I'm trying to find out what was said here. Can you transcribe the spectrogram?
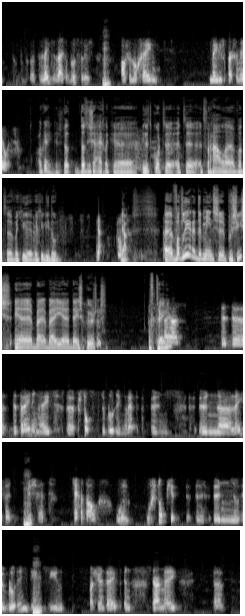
levensbedreigend bloedverlies Mhm. als er nog geen medisch personeel is. Oké, dus dat, dat is eigenlijk eh, in het kort eh, het, het verhaal wat, wat, jullie, wat jullie doen. Ja, klopt. Ja. Wat leren de mensen precies bij, bij deze cursus? Of training? Nou ja, de, de, de training heet Stop de bloeding, red een, een eh, leven. Mhm. Dus het zeg het al, hoe, hoe stop je eh, een, een bloeding die, Mhm. die een patiënt heeft. En daarmee eh,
